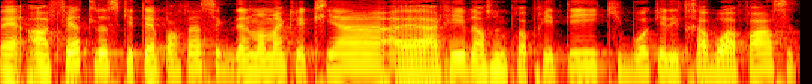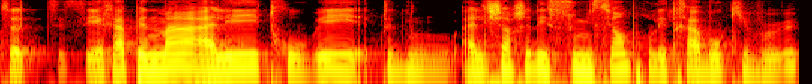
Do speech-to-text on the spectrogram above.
Ben, en fait, là, ce qui est important, c'est que dès le moment que le client euh, arrive dans une propriété, qu'il voit qu'il y a des travaux à faire, c'est rapidement aller trouver, aller chercher des soumissions pour les travaux qu'il veut,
